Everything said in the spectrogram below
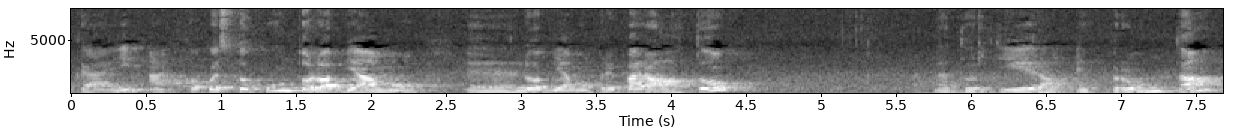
Ok? Ecco, a questo punto lo abbiamo, eh, lo abbiamo preparato, la tortiera è pronta,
